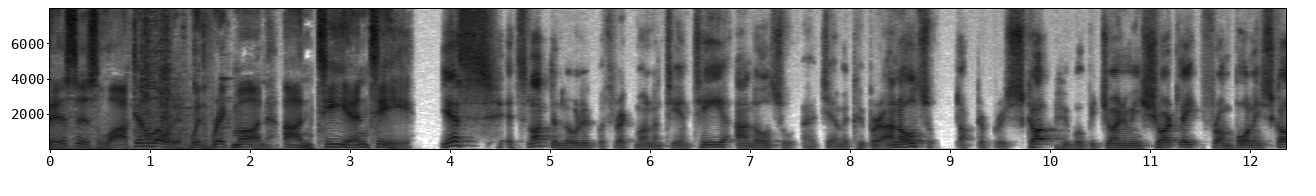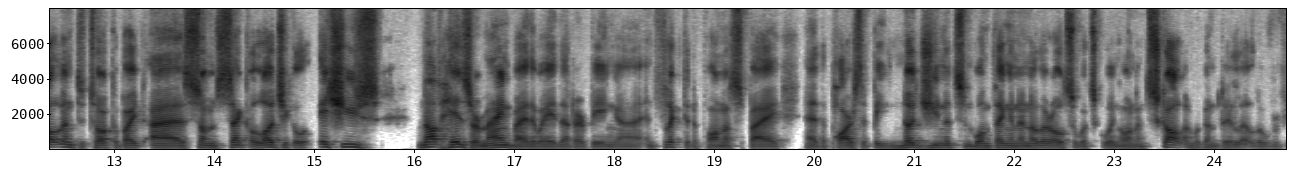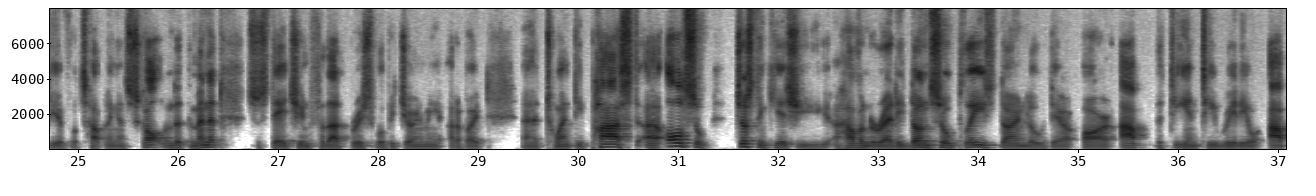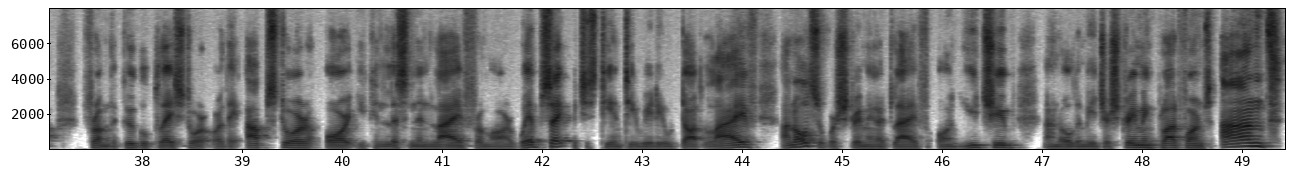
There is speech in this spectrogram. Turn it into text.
This is Locked and Loaded with Rick Munn on TNT. Yes, it's locked and loaded with Rick Munn on TNT and also uh, Gemma Cooper and also Dr. Bruce Scott, who will be joining me shortly from Bonnie, Scotland, to talk about uh, some psychological issues, not his or mine, by the way, that are being uh, inflicted upon us by uh, the powers that be, nudge units and one thing and another. Also, what's going on in Scotland. We're going to do a little overview of what's happening in Scotland at the minute. So stay tuned for that. Bruce will be joining me at about uh, 20 past. Uh, also, just in case you haven't already done so, please download their our app, the TNT Radio app from the Google Play Store or the App Store, or you can listen in live from our website, which is tntradio.live. And also, we're streaming out live on YouTube and all the major streaming platforms. And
